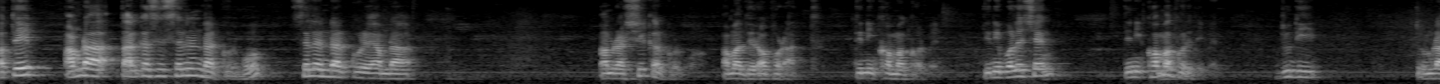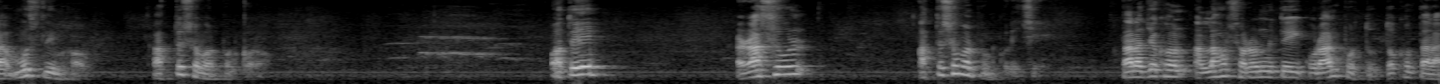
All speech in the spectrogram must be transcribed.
অতএব আমরা তার কাছে সিলিন্ডার করব। সিলিন্ডার করে আমরা আমরা স্বীকার করব আমাদের অপরাধ। তিনি ক্ষমা করবেন। তিনি বলেছেন, তিনি ক্ষমা করে দিবেন। যদি তোমরা মুসলিম হও, আত্মসমর্পণ করো। অতএব রাসুল আত্মসমর্পণ করেছে। তারা যখন আল্লাহর স্মরণিতে কোরআন পড়তো, তখন তারা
